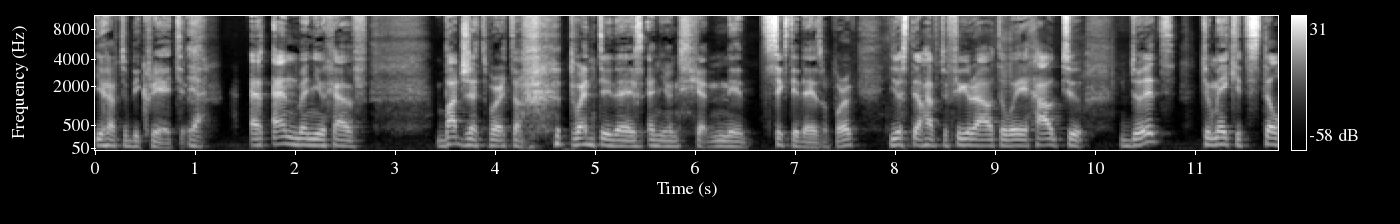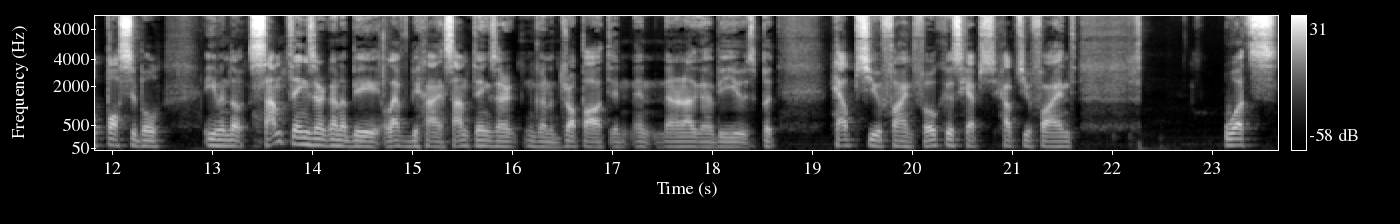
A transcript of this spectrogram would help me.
you have to be creative. Yeah. And, and when you have budget worth of 20 days and you need 60 days of work, you still have to figure out a way how to do it to make it still possible, even though some things are going to be left behind, some things are going to drop out and, and they're not going to be used, but helps you find focus, helps, helps you find what's,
